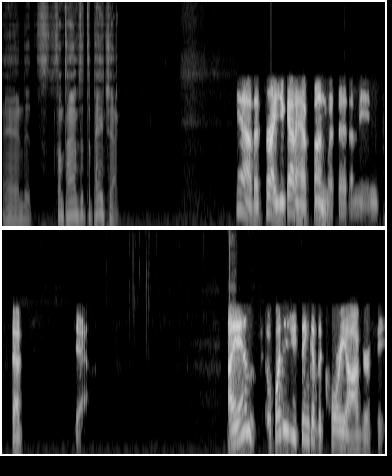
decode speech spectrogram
and it's sometimes it's a paycheck. Yeah, that's right. You got to have fun with it. I mean, that's yeah. I am. What did you think of the choreography?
